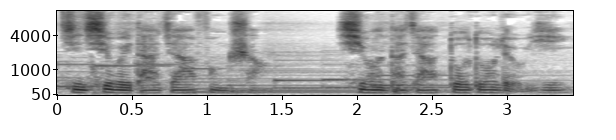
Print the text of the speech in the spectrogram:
近期为大家奉上，希望大家多多留意。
